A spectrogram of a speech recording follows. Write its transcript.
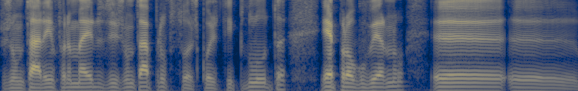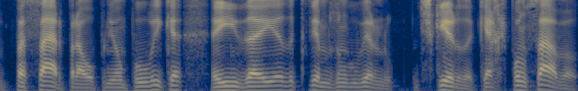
Juntar enfermeiros e juntar professores com este tipo de luta é para o governo eh, eh, passar para a opinião pública a ideia de que temos um governo de esquerda que é responsável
